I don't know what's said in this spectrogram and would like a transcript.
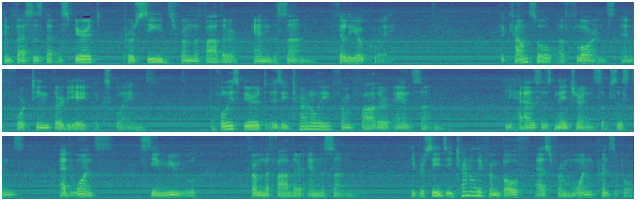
confesses that the Spirit proceeds from the Father and the Son, filioque. The Council of Florence in 1438 explains The Holy Spirit is eternally from Father and Son. He has his nature and subsistence at once simul from the Father and the Son. He proceeds eternally from both as from one principle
